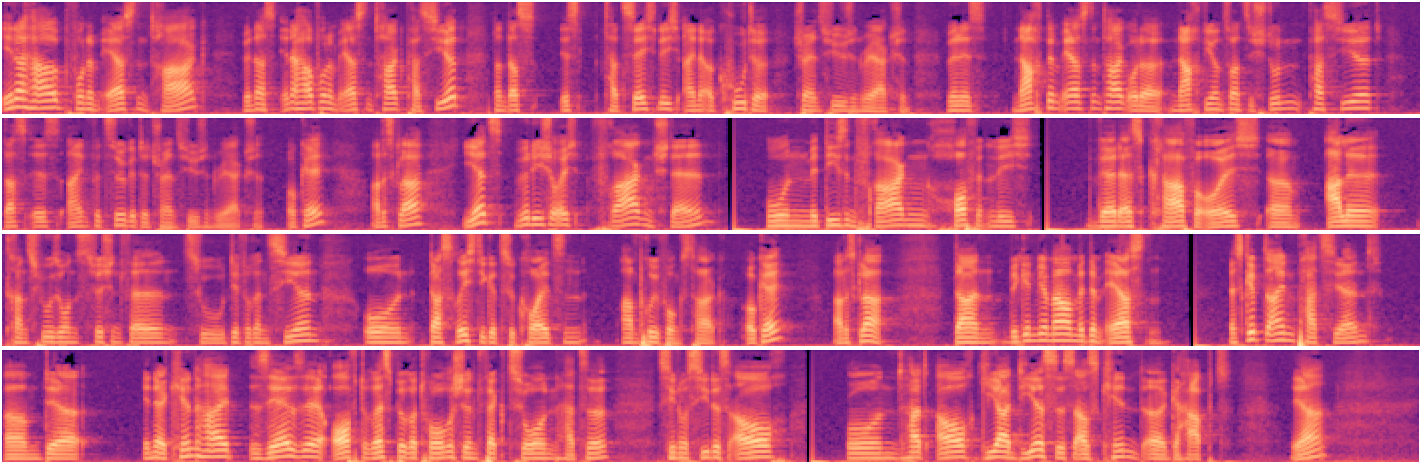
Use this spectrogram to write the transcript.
Innerhalb von dem ersten Tag, wenn das innerhalb von dem ersten Tag passiert, dann das ist tatsächlich eine akute Transfusion Reaction. Wenn es nach dem ersten Tag oder nach 24 Stunden passiert, das ist ein verzögerte Transfusion Reaction. Okay? Alles klar? Jetzt würde ich euch Fragen stellen und mit diesen Fragen hoffentlich werde es klar für euch, ähm, alle Transfusionszwischenfällen zu differenzieren und das Richtige zu kreuzen am Prüfungstag. Okay? Alles klar. Dann beginnen wir mal mit dem ersten. Es gibt einen Patient, ähm, der in der Kindheit sehr, sehr oft respiratorische Infektionen hatte, Sinusitis auch und hat auch Giardiasis als Kind äh, gehabt. Ja?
